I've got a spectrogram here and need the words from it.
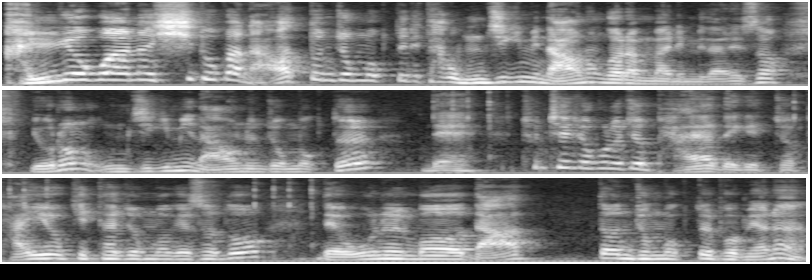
가려고 하는 시도가 나왔던 종목들이 다 움직임이 나오는 거란 말입니다. 그래서 이런 움직임이 나오는 종목들 네 전체적으로 좀 봐야 되겠죠. 바이오 기타 종목에서도 네 오늘 뭐 나왔 던 종목들 보면은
